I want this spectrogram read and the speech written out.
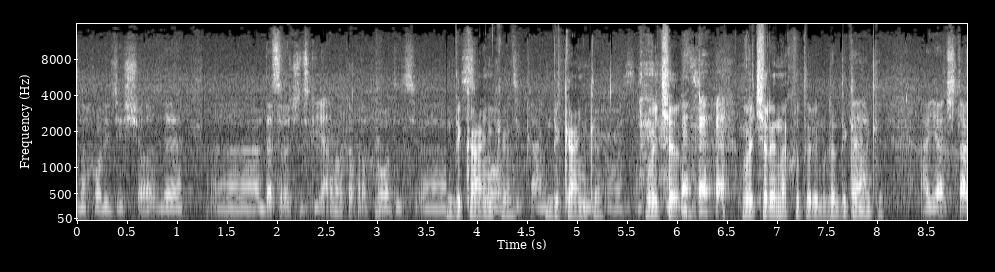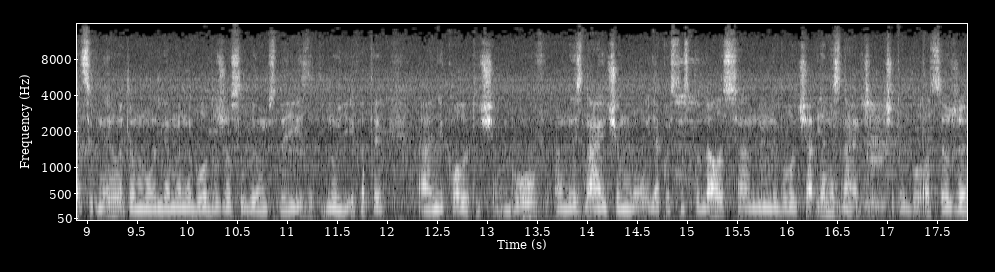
знаходиться що, де, е, де Сорочинська ярмарка проходить. е, Диканька. Диканька. Вечер... Вечори на хуторі біля диканьки. А я читав цю книгу, тому для мене було дуже особливим сюди їздити, ну їхати. Ніколи тут ще не був. А, Не знаю чому, якось не складалося, не було часу. Я не знаю, чи, чи так було. Це вже е,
